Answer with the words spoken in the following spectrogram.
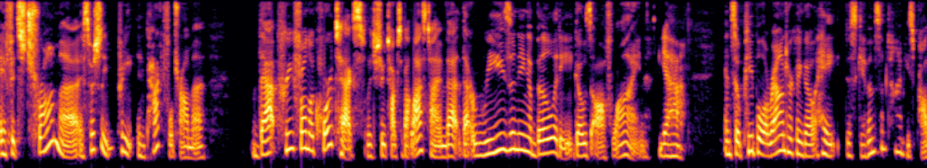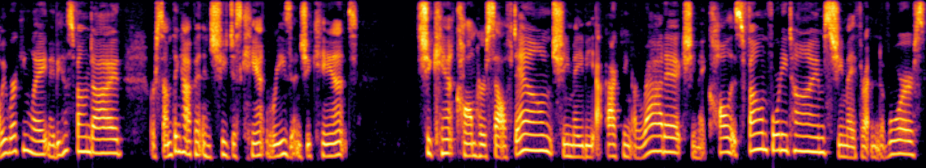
if it's trauma, especially pretty impactful trauma, that prefrontal cortex, which we talked about last time, that that reasoning ability goes offline. Yeah. And so people around her can go, "Hey, just give him some time. He's probably working late. Maybe his phone died or something happened and she just can't reason. She can't she can't calm herself down. She may be acting erratic. She may call his phone 40 times. She may threaten divorce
